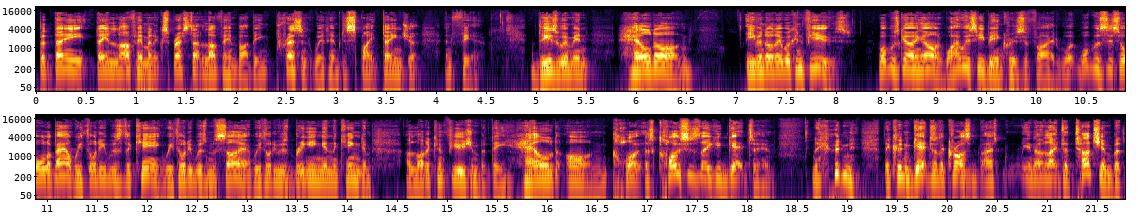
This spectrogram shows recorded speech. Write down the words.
But they, they love him and express that love for him by being present with him despite danger and fear. These women held on even though they were confused. What was going on? Why was he being crucified? What, what was this all about? We thought he was the king. We thought he was Messiah. We thought he was bringing in the kingdom. A lot of confusion, but they held on clo- as close as they could get to him. They couldn't. They couldn't get to the cross, uh, you know, like to touch him, but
